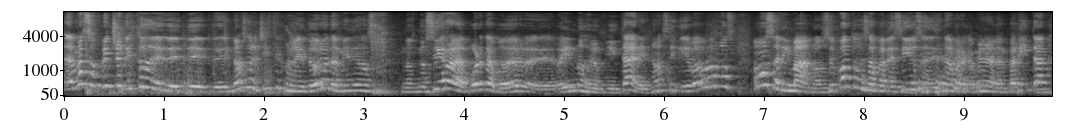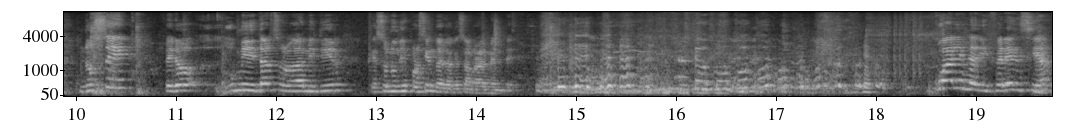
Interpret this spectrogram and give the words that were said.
Además sospecho que esto de, no hacer chistes con el dictadura también nos, cierra la puerta a poder eh, reírnos de los militares, ¿no? Así que vamos, vamos a animarnos. ¿Cuántos desaparecidos se necesitan para cambiar una lamparita? No sé, pero un militar solo va a admitir que son un 10% de lo que son realmente. ¿Cuál es la diferencia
